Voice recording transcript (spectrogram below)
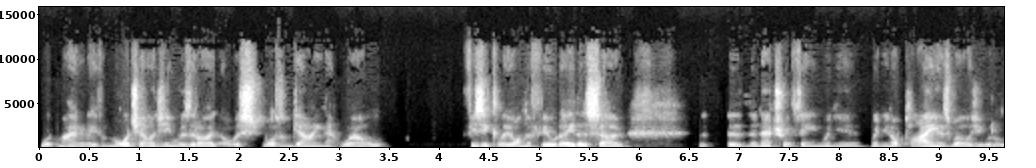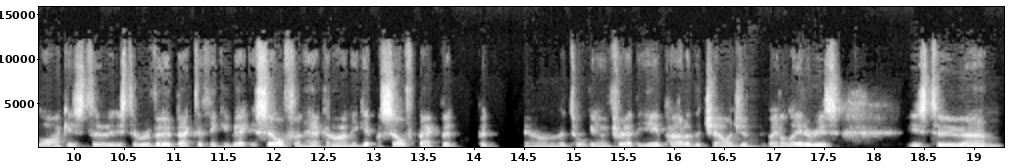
what made it even more challenging was that I, I was wasn't going that well physically on the field either. So the, the natural thing when you when you're not playing as well as you would have liked is to is to revert back to thinking about yourself and how can I only get myself back. But but you know, we're talking throughout the year. Part of the challenge of being a leader is is to um,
